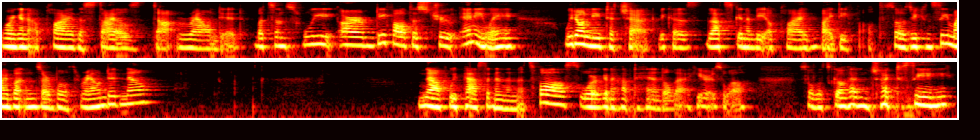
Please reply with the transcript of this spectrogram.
we're going to apply the styles dot rounded. But since we our default is true anyway, we don't need to check because that's going to be applied by default. So as you can see, my buttons are both rounded now. Now, if we pass it in and it's false, we're going to have to handle that here as well. So let's go ahead and check to see.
